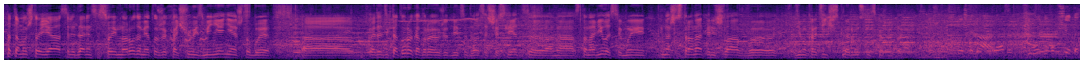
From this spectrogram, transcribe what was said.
потому что я солидарен со своим народом. Я тоже хочу изменения, чтобы э, эта диктатура, которая уже длится 26 лет, э, она остановилась, и мы, и наша страна перешла в демократическое русло, скажем так. Сегодня вообще-то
